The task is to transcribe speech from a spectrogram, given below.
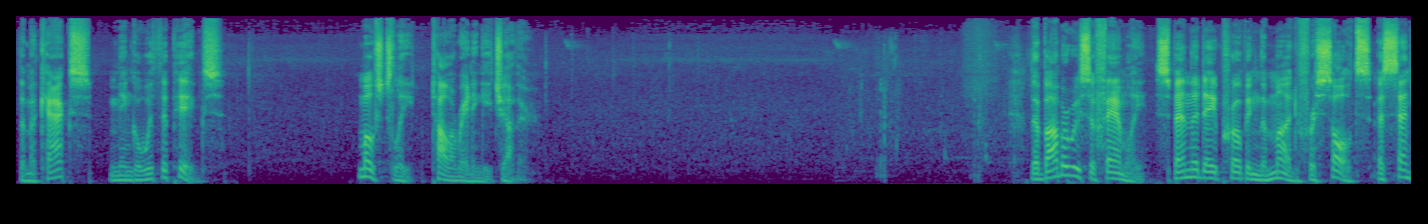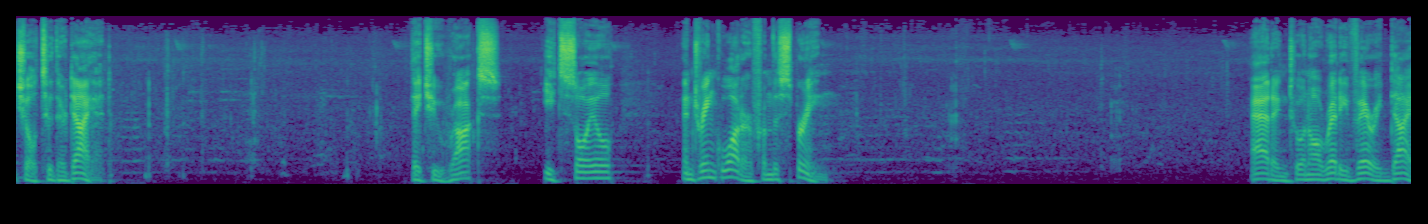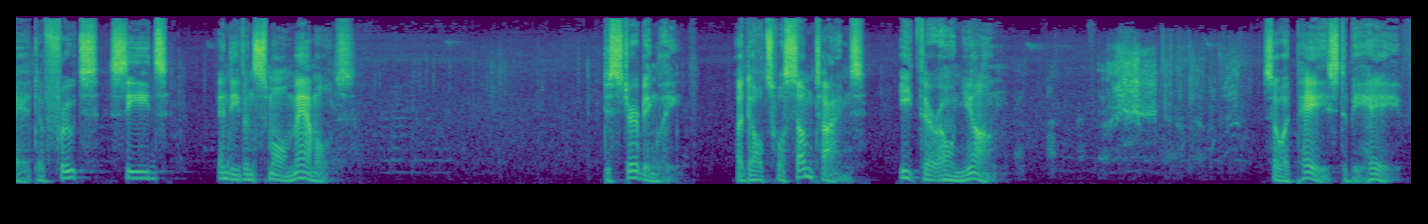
The macaques mingle with the pigs, mostly tolerating each other. The Babirusa family spend the day probing the mud for salts essential to their diet. They chew rocks, eat soil, and drink water from the spring. Adding to an already varied diet of fruits, seeds, and even small mammals. Disturbingly, adults will sometimes eat their own young. So it pays to behave.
